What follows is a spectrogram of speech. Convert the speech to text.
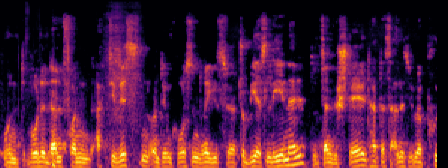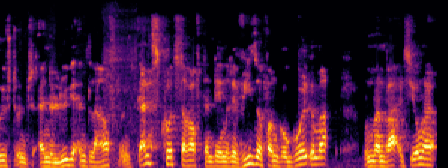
und wurde dann von Aktivisten und dem großen Regisseur Tobias Lehnel sozusagen gestellt, hat das alles überprüft und eine Lüge entlarvt und ganz kurz darauf dann den Revisor von Gogol gemacht. Und man war als junger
